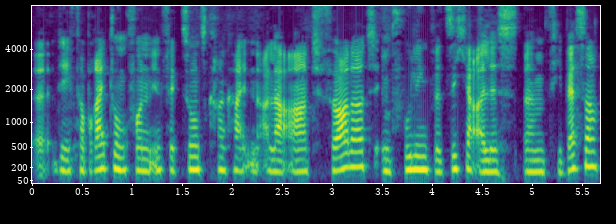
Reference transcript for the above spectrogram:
äh, die Verbreitung von Infektionskrankheiten aller Art fördert. Im Frühling wird sicher alles ähm, viel besser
